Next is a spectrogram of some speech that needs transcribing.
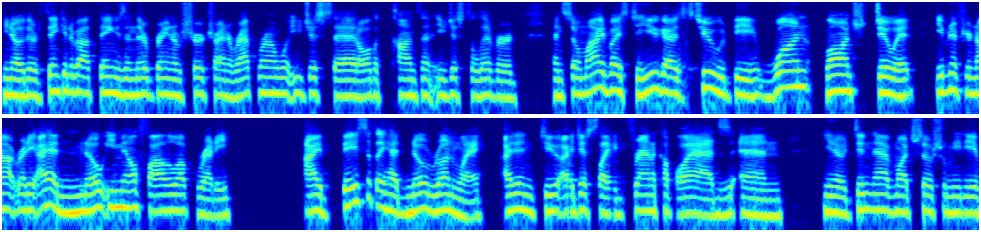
You know, they're thinking about things in their brain. I'm sure trying to wrap around what you just said, all the content you just delivered. And so my advice to you guys too would be one, launch, do it. Even if you're not ready. I had no email follow up ready. I basically had no runway. I didn't do. I just like ran a couple ads and you know didn't have much social media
